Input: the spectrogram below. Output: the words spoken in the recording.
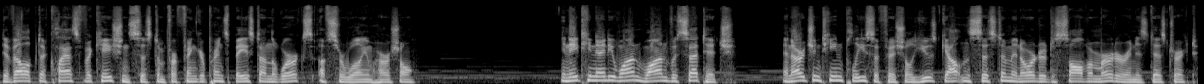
developed a classification system for fingerprints based on the works of Sir William Herschel. In 1891, Juan Vucetich, an Argentine police official, used Galton's system in order to solve a murder in his district.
